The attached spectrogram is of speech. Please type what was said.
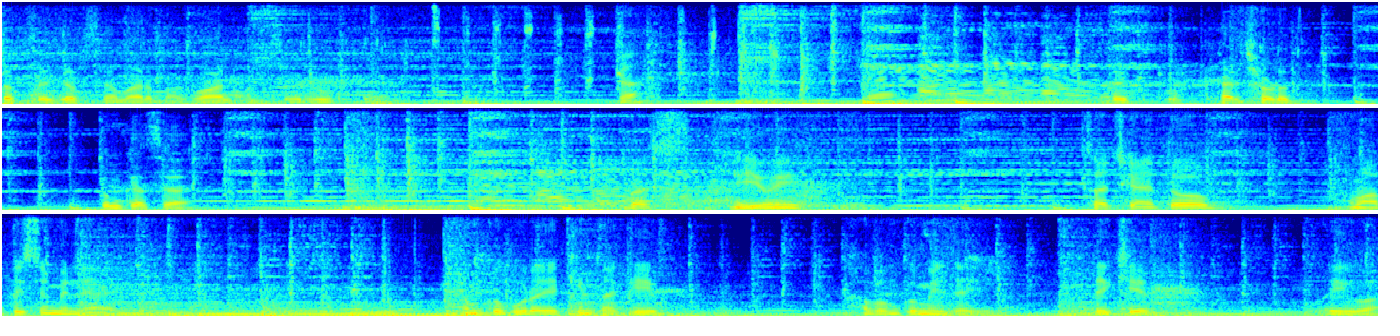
तब से जब से हमारे भगवान हमसे रूठ गए क्या? अरे खैर छोड़ो। तुम कैसे आए? बस यूँ ही। सच कहें तो हम आप ही से मिलने आए थे। हमको पूरा यकीन था कि अब हमको मिल जाइएगा। देखिए वही हुआ।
